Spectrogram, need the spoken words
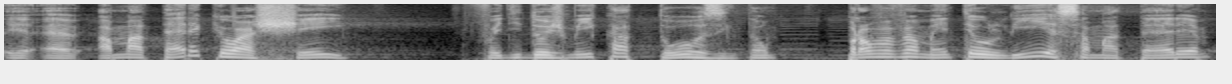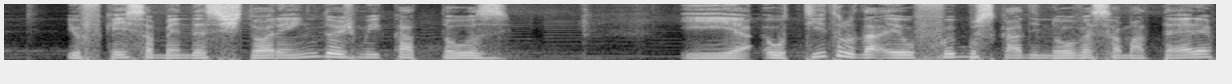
é, a matéria que eu achei foi de 2014, então provavelmente eu li essa matéria Eu fiquei sabendo dessa história em 2014. E o título da, eu fui buscar de novo essa matéria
